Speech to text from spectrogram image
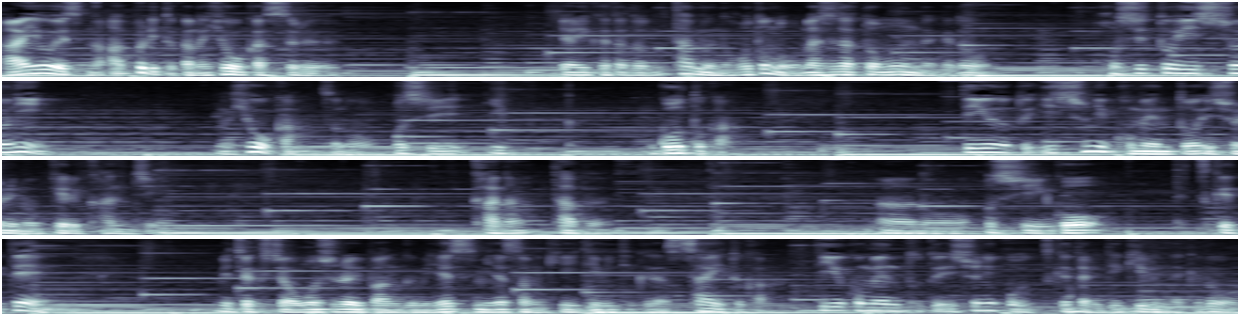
iOS のアプリとかの評価するやり方と多分ほとんど同じだと思うんだけど星と一緒に評価その星5とかっていうのと一緒にコメントを一緒に載っける感じ。かな多分。あの星5ってつけてめちゃくちゃ面白い番組です。皆さんも聞いてみてくださいとかっていうコメントと一緒にこうつけたりできるんだけど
